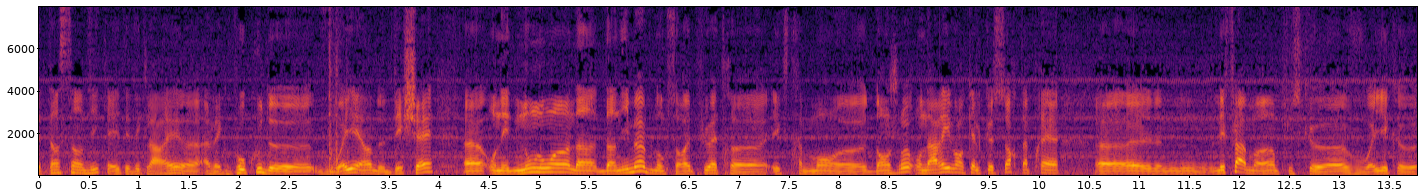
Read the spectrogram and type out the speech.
cet incendie qui a été déclaré avec beaucoup de, vous hein, de déchets. on est non loin d'un immeuble, donc ça aurait pu être extrêmement dangereux. On arrive en quelque sorte après euh, les flammes, hein, puisque vous voyez que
